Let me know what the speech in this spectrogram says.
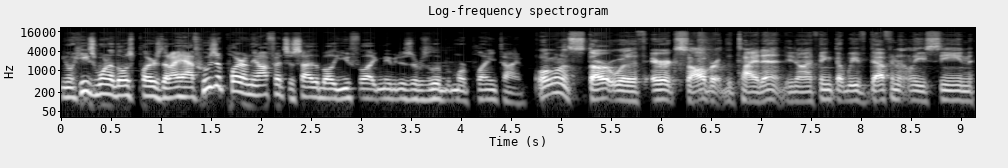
you know, he's one of those players that I have. Who's a player on the offensive side of the ball you feel like maybe deserves a little bit more playing time? Well, I want to start with Eric Saubert, the tight end. You know, I think that we've definitely seen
